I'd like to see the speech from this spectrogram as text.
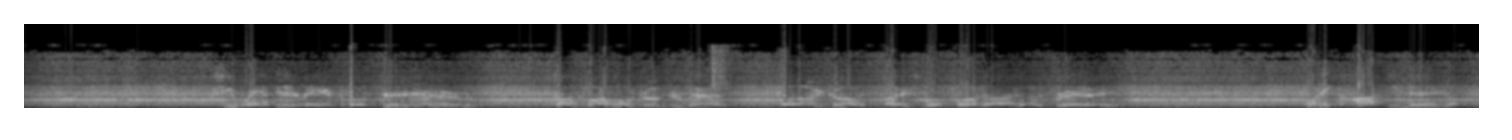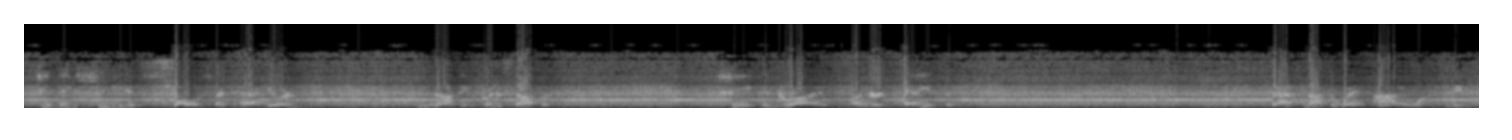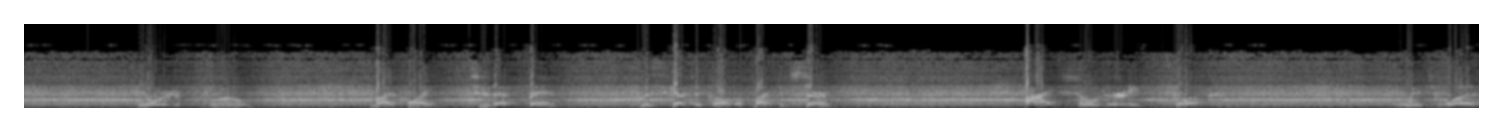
She ranted and raved about, dude, talk about how drugs are bad. I got, I smoke pot, I got great. What a cocky individual. She thinks she is so spectacular, nothing's going to stop her. She can drive under anything. That's not the way I want to be. In order to prove my point to that friend is skeptical of my concern, I showed her a book which was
